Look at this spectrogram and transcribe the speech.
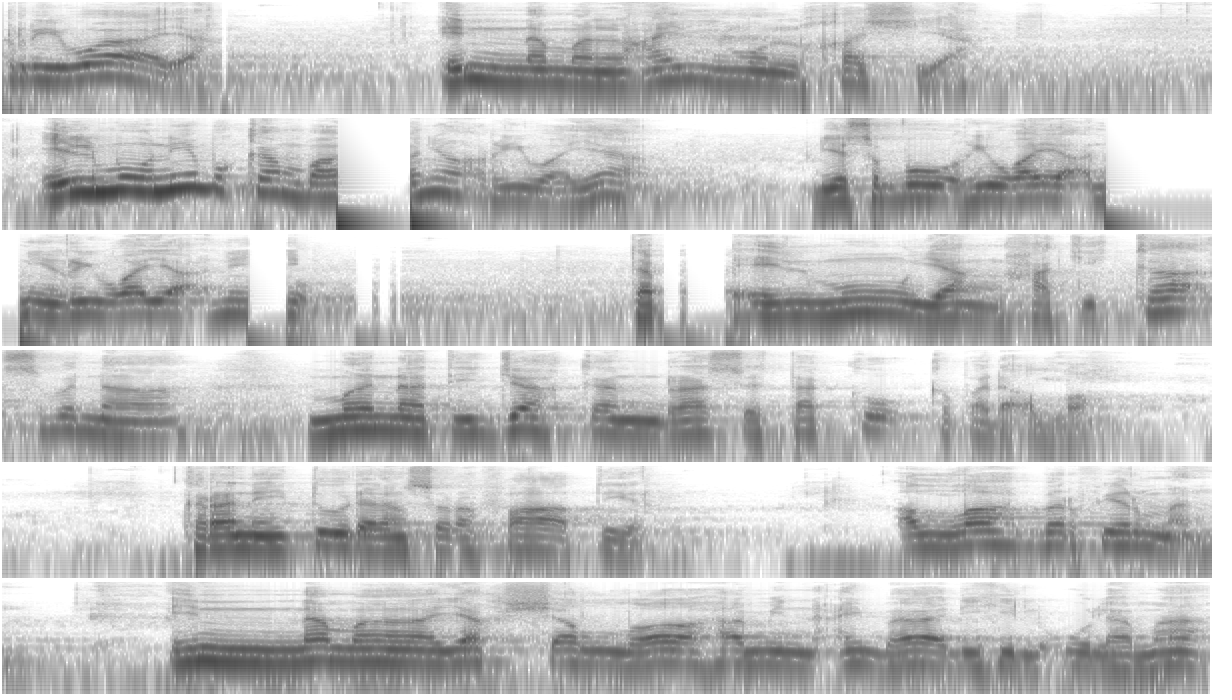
riwayah innamal ilmul khasyah ilmu ni bukan banyak riwayat. Dia sebut riwayat ni riwayat ni. Tapi ilmu yang hakikat sebenar menatijahkan rasa takut kepada Allah. Kerana itu dalam surah Fatir Allah berfirman innama yakhshallaha min ibadihi ulama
